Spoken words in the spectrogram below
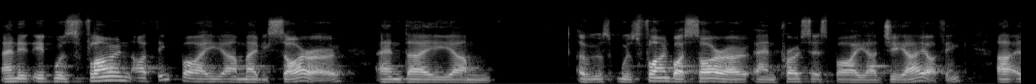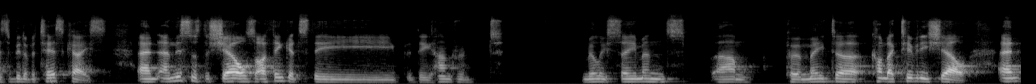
And it, it was flown, I think, by maybe CSIRO. And they, um, it was, was flown by CSIRO and processed by uh, GA, I think uh, as a bit of a test case. And, and this is the shells. I think it's the, the 100 millisiemens um, per meter conductivity shell. And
